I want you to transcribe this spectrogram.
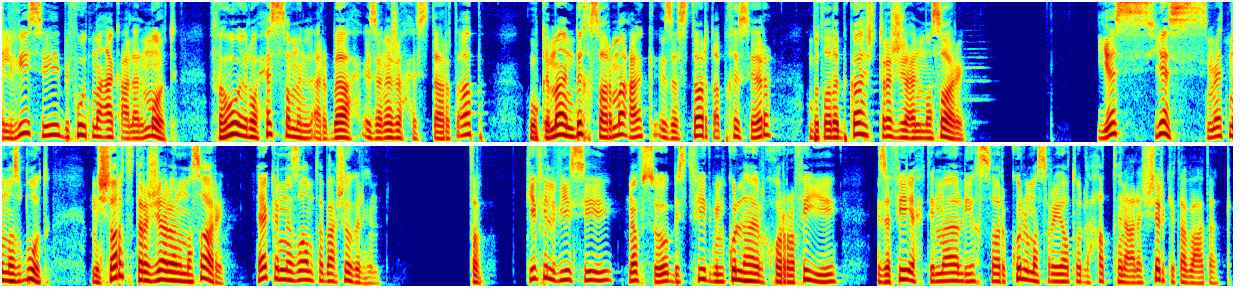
ال VC بفوت معك على الموت. فهو له حصة من الأرباح إذا نجح startup وكمان بخسر معك إذا startup خسر وبطلبكاش ترجع المصاري. Yes yes سمعتني مزبوط. مش شرط ترجع له المصاري هيك النظام تبع شغلهن. كيف ال VC نفسه بيستفيد من كل هاي الخرافية إذا في احتمال يخسر كل مصرياته اللي حطهن على الشركة تبعتك؟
